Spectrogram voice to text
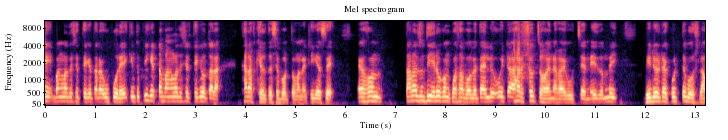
এ বাংলাদেশের থেকে তারা উপরে, কিন্তু ক্রিকেটটা বাংলাদেশের থেকেও তারা খারাপ খেলতেছে বর্তমানে, ঠিক আছে? এখন তারা যদি এরকম কথা বলে, তাইলে ওইটা আর সহ্য হয় না ভাই, বুঝছেন? এই জন্যই ভিডিওটা করতে বসলাম।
